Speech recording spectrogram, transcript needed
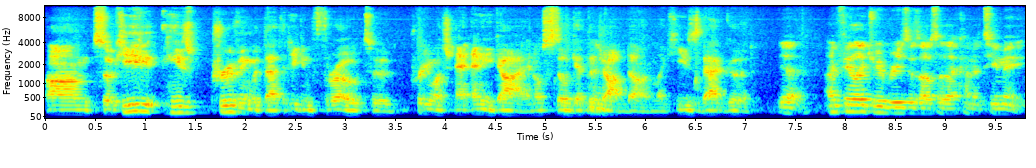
Um, so he he's proving with that that he can throw to pretty much a- any guy and he'll still get the Mhm. job done. Like he's that good. Yeah, I feel like Drew Brees is also that kind of teammate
